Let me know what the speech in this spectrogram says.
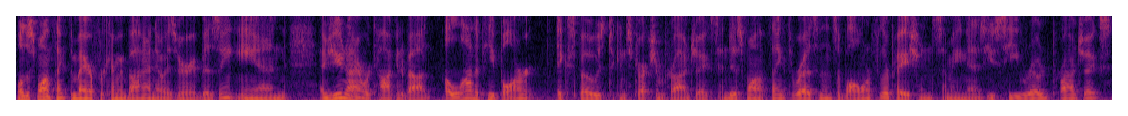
Well, just want to thank the mayor for coming by. I know he's very busy. And as you and I were talking about, a lot of people aren't exposed to construction projects and just want to thank the residents of Ballwin for their patience. I mean, as you see road projects,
